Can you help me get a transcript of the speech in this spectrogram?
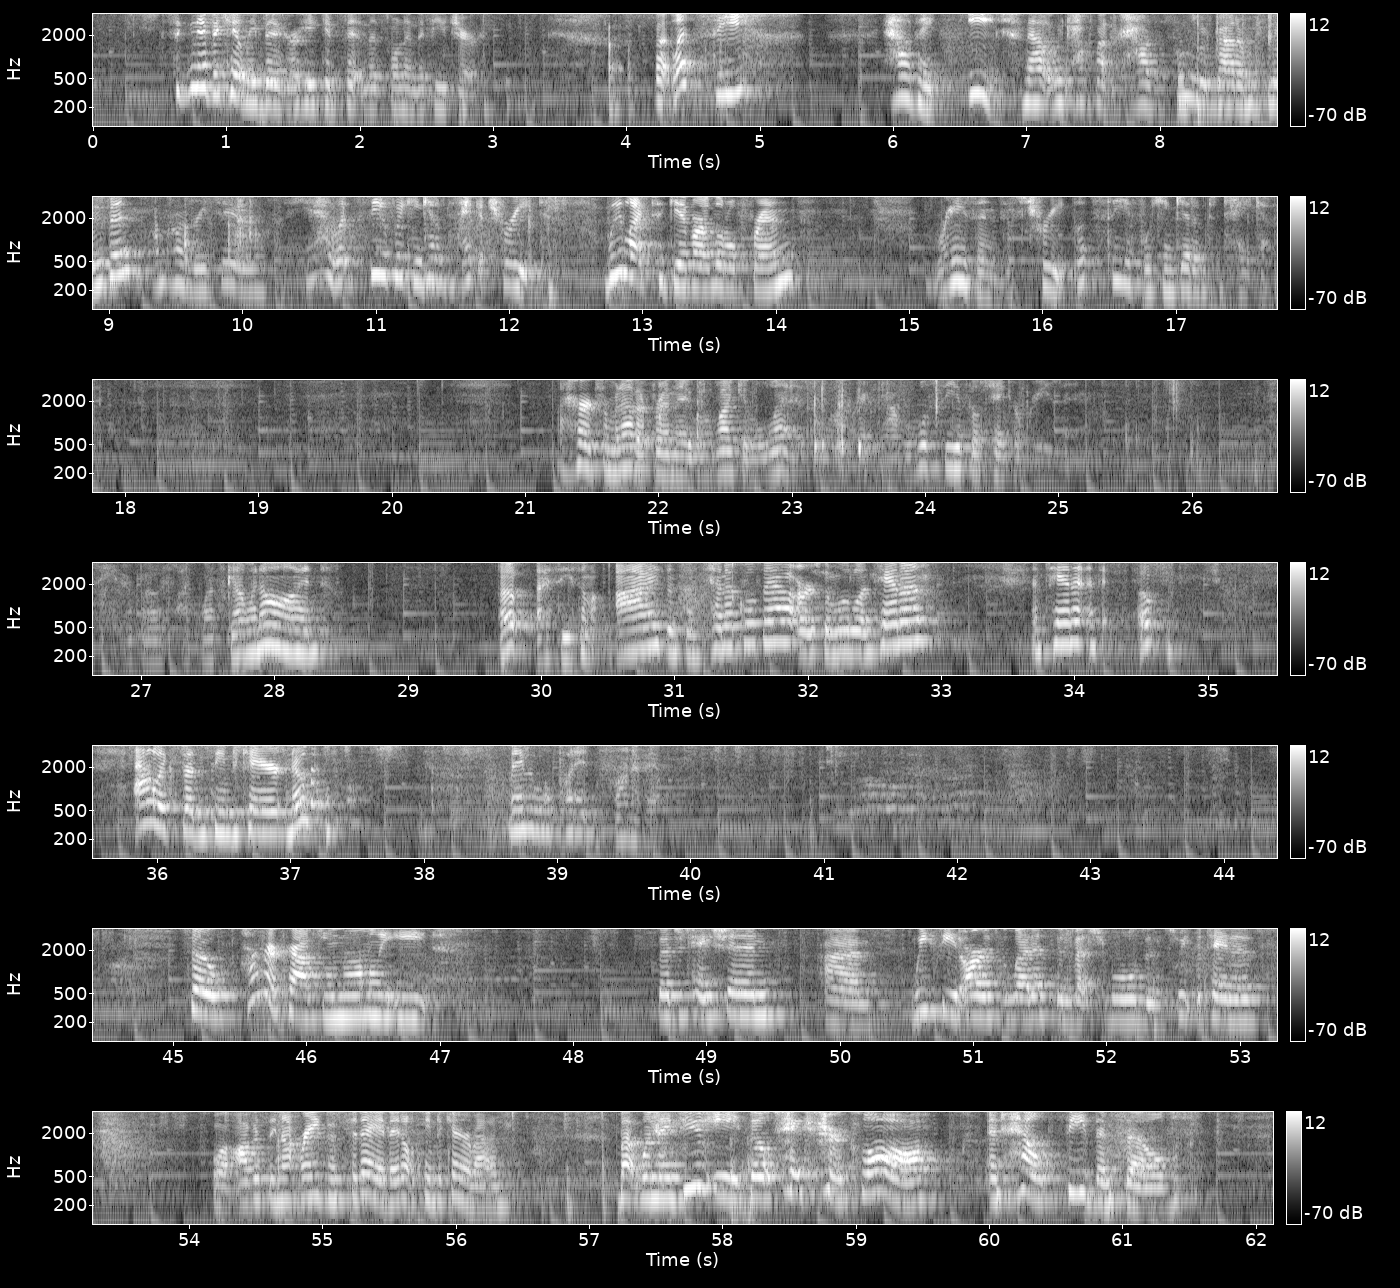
significantly bigger, he could fit in this one in the future. But let's see how they eat now that we talk about their houses since we've got them moving. I'm hungry too. Yeah, let's see if we can get them to take a treat. We like to give our little friends raisins as treats. Let's see if we can get them to take it. Heard from another friend they were liking lettuce a lot right now, but we'll see if they'll take a raisin. Let's see, they're both like, what's going on? Oh, I see some eyes and some tentacles out, or some little antenna. And Tana and, oh, Alex doesn't seem to care. Nope. Maybe we'll put it in front of him. So hermit crabs will normally eat vegetation. Um, we feed ours lettuce and vegetables and sweet potatoes. Well, obviously not raisins today. They don't seem to care about them. But when they do eat, they'll take their claw and help feed themselves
